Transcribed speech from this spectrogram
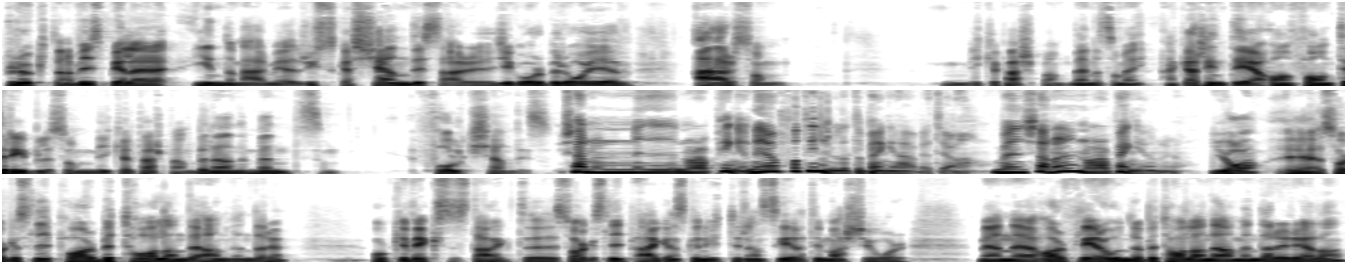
produkten. Vi spelar in de här med ryska kändisar. Jegor Berojev är som Mikael Persbrandt, men som en, han kanske inte är enfant terrible som Mikael Persbrandt, men, men som folkkändis. Tjänar ni några pengar? Ni har fått in lite pengar här vet jag, men tjänar ni några pengar nu? Ja, eh, Saga Sleep har betalande användare och växer starkt. Eh, är ganska nytt, lanserat i mars i år. Men eh, har flera hundra betalande användare redan.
